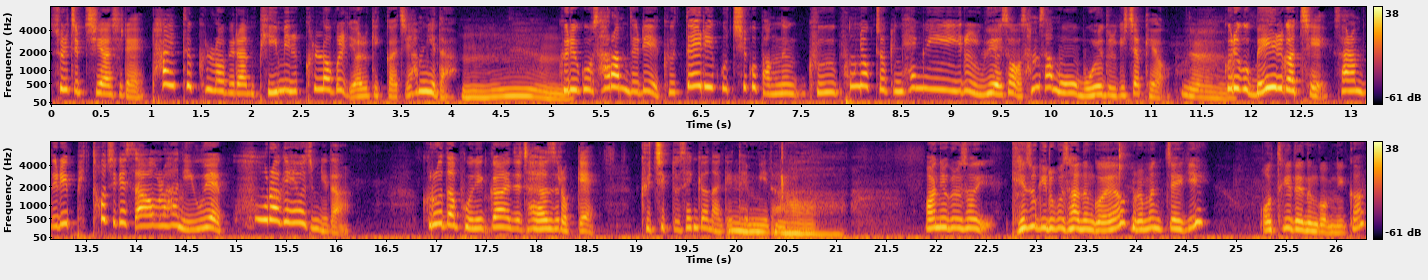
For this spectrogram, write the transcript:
술집 지하실에 파이트 클럽이란 비밀 클럽을 열기까지 합니다. 음. 그리고 사람들이 그 때리고 치고 박는 그 폭력적인 행위를 위해서 삼삼오오 모여들기 시작해요. 네. 그리고 매일같이 사람들이 피 터지게 싸움을 한 이후에 쿨하게 헤어집니다. 그러다 보니까 이제 자연스럽게 규칙도 생겨나게 음. 됩니다. 아. 아니 그래서 계속 이러고 사는 거예요? 그러면 잭이 어떻게 되는 겁니까?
